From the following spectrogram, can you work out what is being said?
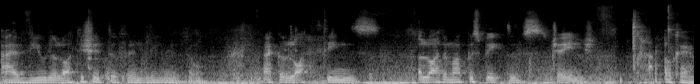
I viewed a lot of shit differently. You know? Like a lot of things, a lot of my perspectives changed Okay.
